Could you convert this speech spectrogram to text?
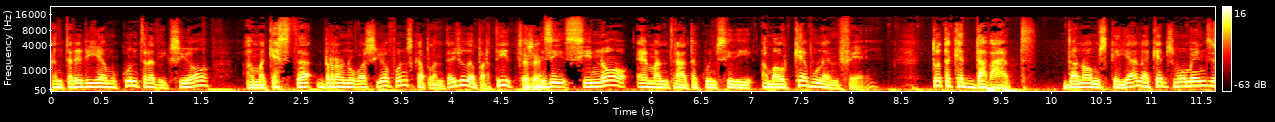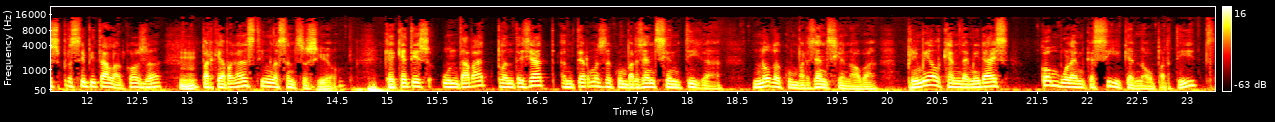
entraria en contradicció amb aquesta renovació a fons que plantejo de partit. Sí, sí. És a dir, si no hem entrat a coincidir amb el que volem fer, tot aquest debat de noms que hi ha en aquests moments és precipitar la cosa, mm. perquè a vegades tinc la sensació que aquest és un debat plantejat en termes de Convergència antiga, no de Convergència nova. Primer el que hem de mirar és com volem que sigui aquest nou partit,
